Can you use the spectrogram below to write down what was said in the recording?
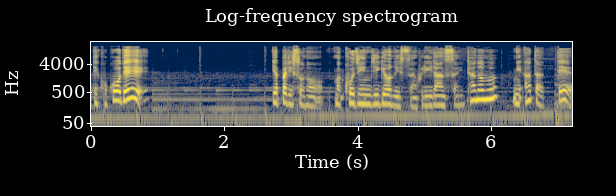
で、ここで、やっぱりその、まあ、個人事業主さん、フリーランスさんに頼むにあたって、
